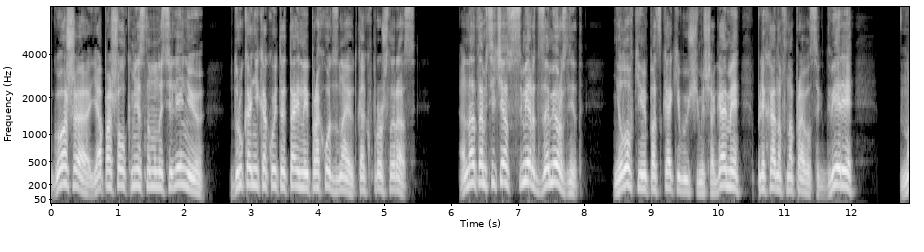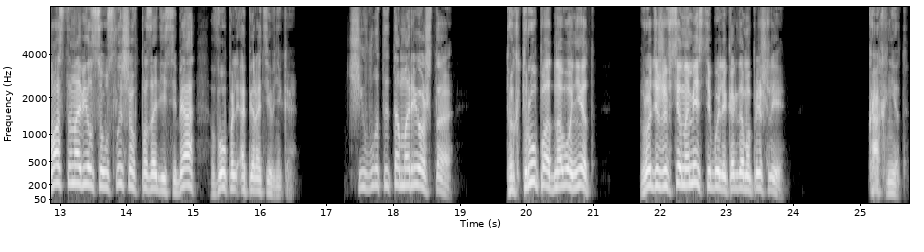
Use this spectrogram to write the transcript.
«Гоша, я пошел к местному населению. Вдруг они какой-то тайный проход знают, как в прошлый раз. Она там сейчас в смерть замерзнет. Неловкими подскакивающими шагами Плеханов направился к двери, но остановился, услышав позади себя вопль оперативника. «Чего ты там орешь-то?» «Так трупа одного нет. Вроде же все на месте были, когда мы пришли». «Как нет?»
